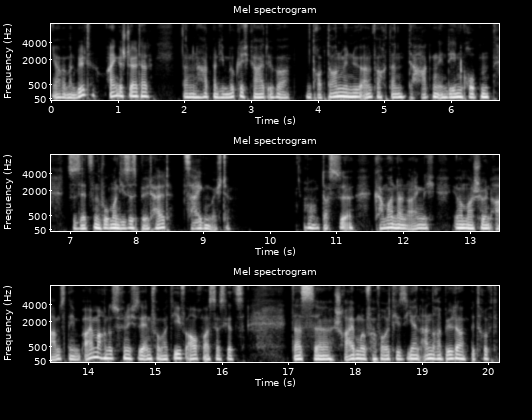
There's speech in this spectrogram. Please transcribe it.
ja, wenn man ein Bild eingestellt hat, dann hat man die Möglichkeit über ein Dropdown-Menü einfach dann der Haken in den Gruppen zu setzen, wo man dieses Bild halt zeigen möchte. Und das äh, kann man dann eigentlich immer mal schön abends nebenbei machen. Das finde ich sehr informativ, auch was das jetzt das äh, Schreiben und Favoritisieren anderer Bilder betrifft.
